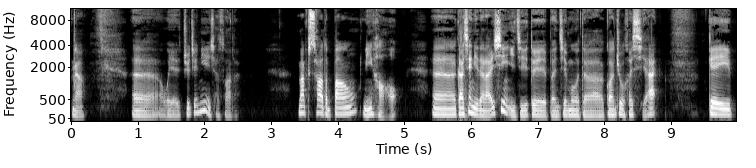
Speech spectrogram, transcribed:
啊，呃，我也直接念一下算了。Max Hard 帮你好，呃，感谢你的来信以及对本节目的关注和喜爱。给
